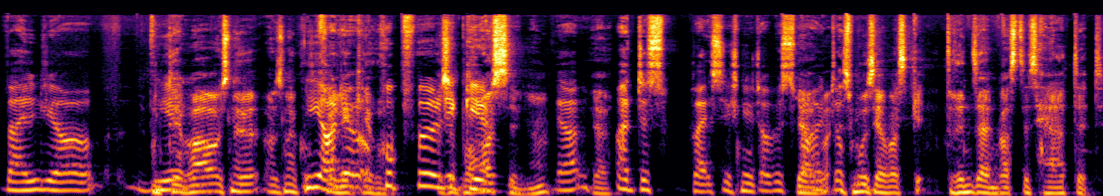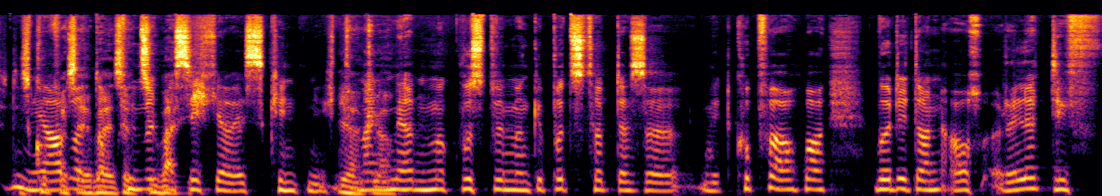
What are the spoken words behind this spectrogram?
weil ja wir... Und der war aus einer, aus einer Kupferlegierung? Ja, der Kupferlegierung. Also ne? ja, ja. Ah, das weiß ich nicht, aber es ja, war halt... Es muss ja was drin sein, was das härtet. Das Kupfer ja, aber selber da ist ja zu weich. sich ja als Kind nicht. Ja, meine, wir haben immer gewusst, wenn man geputzt hat, dass er mit Kupfer auch war, wurde dann auch relativ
